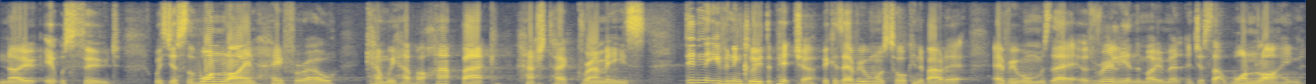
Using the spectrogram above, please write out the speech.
No, it was food. With just the one line, hey Pharrell, can we have our hat back? Hashtag Grammys. Didn't even include the picture because everyone was talking about it, everyone was there. It was really in the moment, and just that one line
